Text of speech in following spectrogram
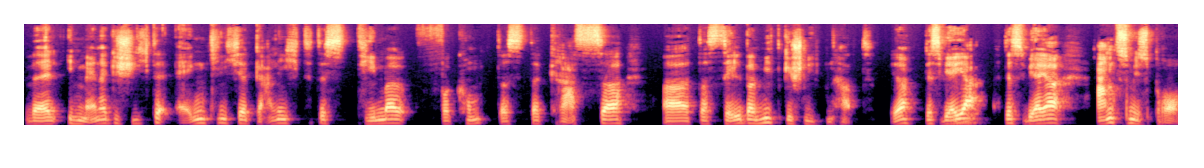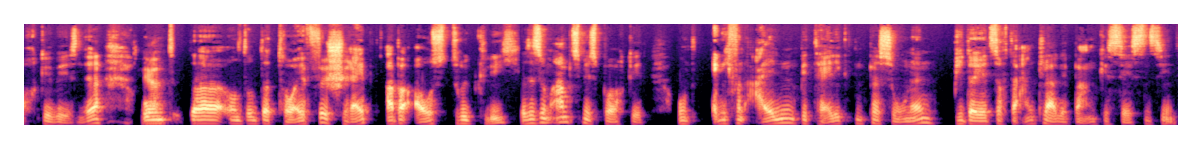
weil in meiner Geschichte eigentlich ja gar nicht das Thema vorkommt, dass der Krasser äh, das selber mitgeschnitten hat. Ja, das wäre ja, mhm. das wäre ja Amtsmissbrauch gewesen. Ja? Und, ja. Der, und, und der Teufel schreibt aber ausdrücklich, dass es um Amtsmissbrauch geht. Und eigentlich von allen beteiligten Personen, die da jetzt auf der Anklagebank gesessen sind,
